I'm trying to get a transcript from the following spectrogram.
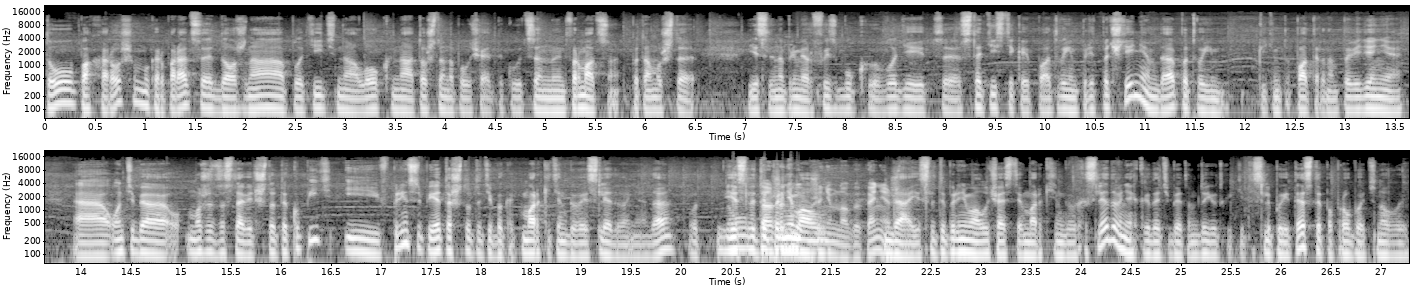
то по-хорошему корпорация должна платить налог на то, что она получает такую ценную информацию. Потому что если, например, Facebook владеет э, статистикой по твоим предпочтениям, да, по твоим каким-то паттернам поведения, он тебя может заставить что-то купить, и, в принципе, это что-то типа как маркетинговое исследование, да? Вот Ну, если ты принимал... немного, конечно. Да, если ты принимал участие в маркетинговых исследованиях, когда тебе там дают какие-то слепые тесты, попробовать новые.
